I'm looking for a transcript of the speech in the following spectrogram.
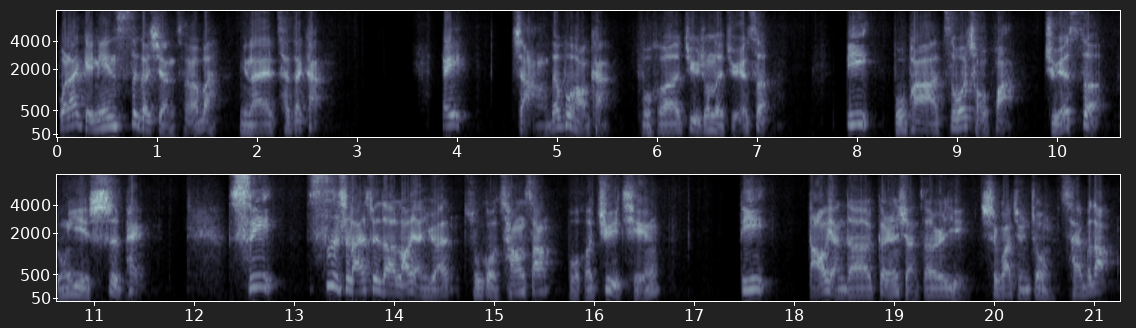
我来给您四个选择吧，你来猜猜看。A 长得不好看，符合剧中的角色；B 不怕自我丑化，角色容易适配；C 四十来岁的老演员足够沧桑，符合剧情；D 导演的个人选择而已，吃瓜群众猜不到。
